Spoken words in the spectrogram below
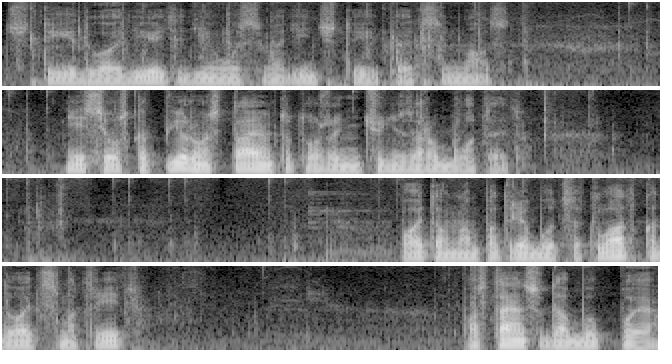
Четыре, два, девять, один, восемь, один, четыре, пять, семнадцать. Если его скопируем, ставим, то тоже ничего не заработает. Поэтому нам потребуется отладка. Давайте смотреть. Поставим сюда BP.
